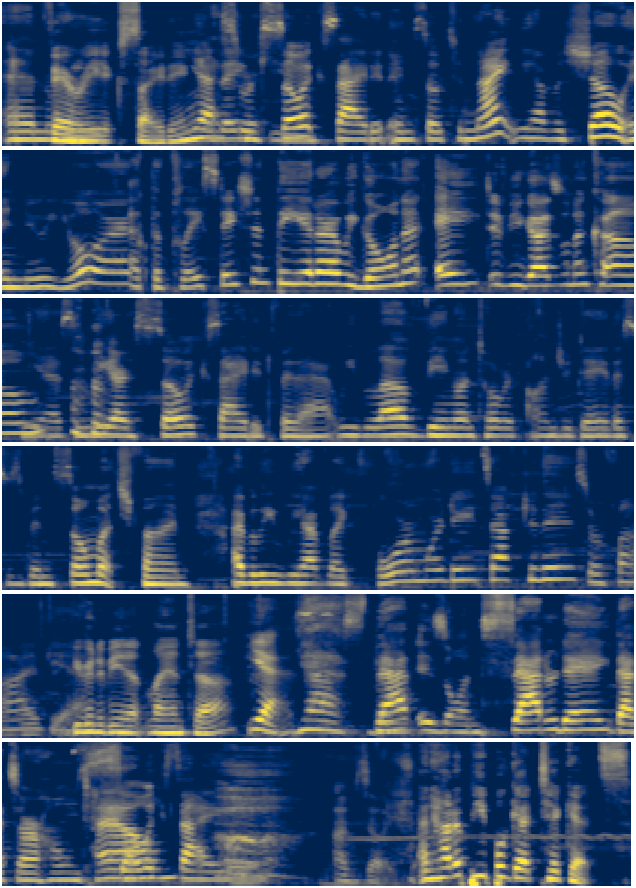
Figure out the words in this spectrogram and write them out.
and Very we- exciting. Yes, Thank we're so excited. And so tonight we have a show in New York. at the PlayStation Theater. We go on at eight if you guys want to come. Yes, we are so excited for that. We love being on tour with Andra Day. This has been so much fun. I believe we have like four more dates after this or five. Yeah. You're going to be in Atlanta. yes. Yes, that is on Saturday. That's our hometown. So excited. I'm so excited. And how do people get tickets?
